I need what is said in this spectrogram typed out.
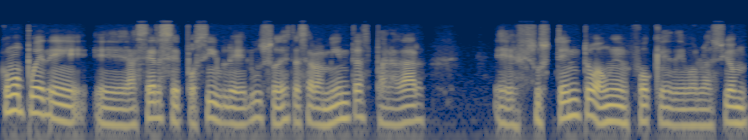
¿Cómo puede eh, hacerse posible el uso de estas herramientas para dar eh, sustento a un enfoque de evaluación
